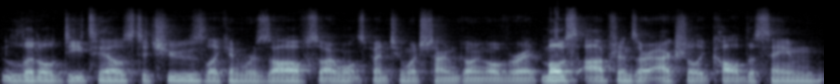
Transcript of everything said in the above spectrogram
little details to choose like in Resolve, so I won't spend too much time going over it. Most options are actually called the same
